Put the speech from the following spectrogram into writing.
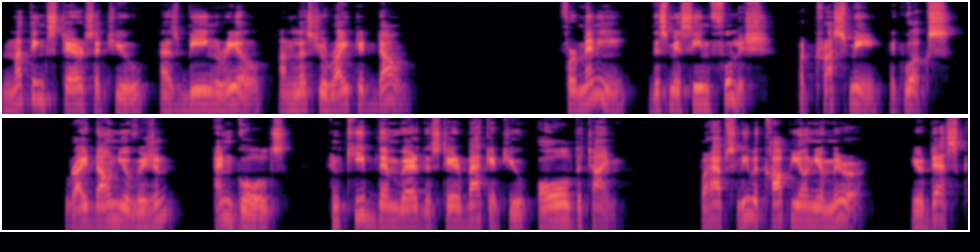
Nothing stares at you as being real unless you write it down. For many, this may seem foolish, but trust me, it works. Write down your vision and goals and keep them where they stare back at you all the time. Perhaps leave a copy on your mirror, your desk,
